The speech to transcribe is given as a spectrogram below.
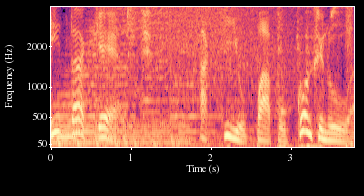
Itacast. Aqui o papo continua.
